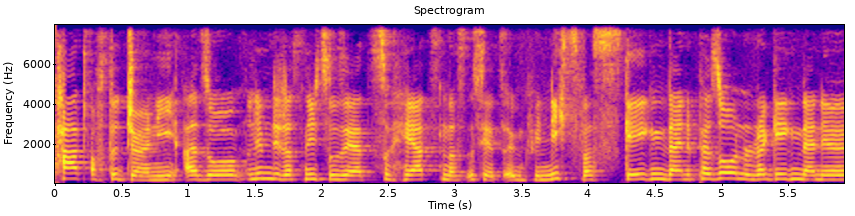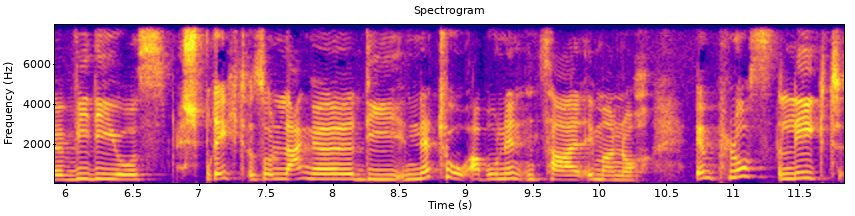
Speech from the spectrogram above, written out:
part of the journey. Also nimm dir das nicht so sehr zu Herzen. Das ist jetzt irgendwie nichts, was gegen deine Person oder gegen deine Videos spricht. Solange die Netto-Abonnentenzahl immer noch im Plus liegt,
